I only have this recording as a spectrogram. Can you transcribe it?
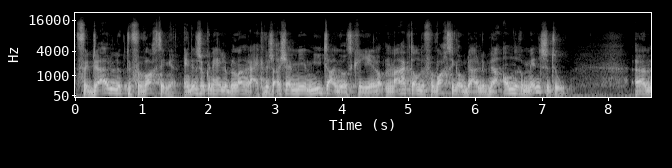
verduidelijk de verwachtingen. En dit is ook een hele belangrijke. Dus als jij meer me-time wilt creëren, maak dan de verwachting ook duidelijk naar andere mensen toe. Ehm,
